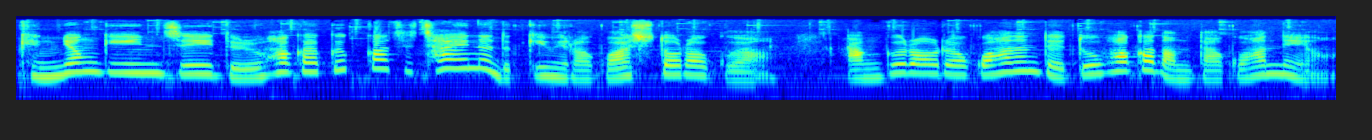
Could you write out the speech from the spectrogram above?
갱년기인지 늘 화가 끝까지 차이는 느낌이라고 하시더라고요. 안 그러려고 하는데도 화가 난다고 하네요.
